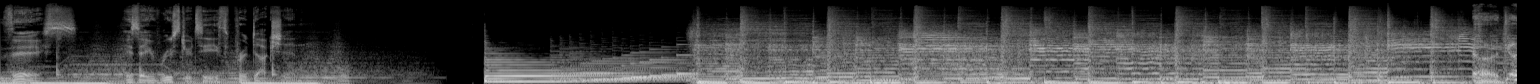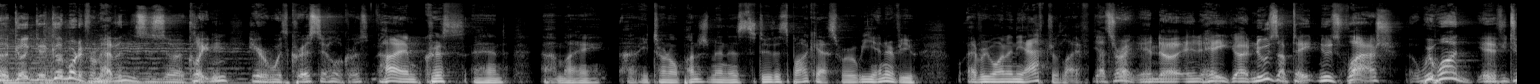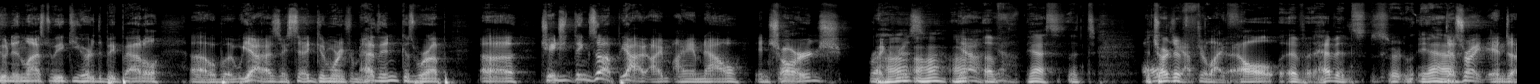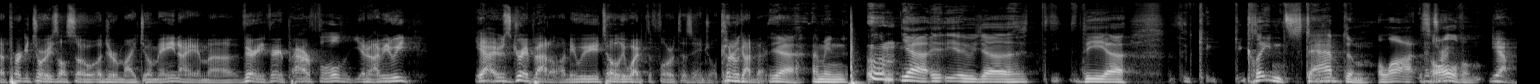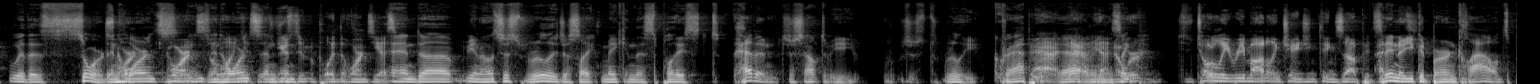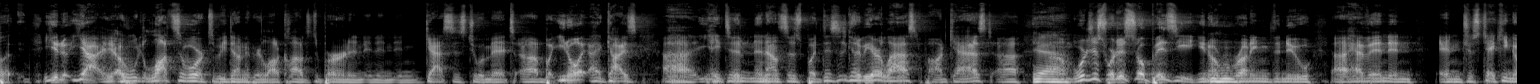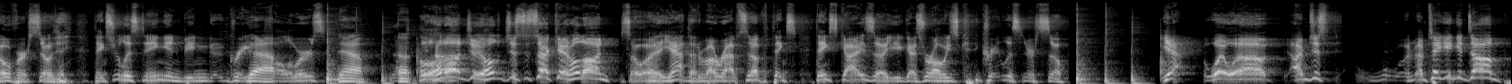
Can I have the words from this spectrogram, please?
This is a Rooster Teeth production. Uh, good, good, good, good morning from heaven. This is uh, Clayton here with Chris. Say hello, Chris. Hi, I'm Chris, and uh, my uh, eternal punishment is to do this podcast where we interview everyone in the afterlife. That's right. And uh, and hey, uh, news update, news flash. We won. If you tuned in last week, you heard the big battle. Uh, but yeah, as I said, good morning from heaven because we're up, uh, changing things up. Yeah, I, I am now in charge. Right, Chris? Uh-huh, uh, yeah, of, yeah. Yes, in All charge of of the afterlife. all of heavens. Certainly, yeah. That's right. And uh, purgatory is also under my domain. I am uh, very, very powerful. You know, I mean, we. Yeah, it was a great battle. I mean, we totally wiped the floor with those angels. Couldn't have gotten better. Yeah, I mean, yeah, it, it, uh, the uh, Clayton stabbed him a lot. It's all right. of them. Yeah. with his sword and Horn- horns, horns, and, so, like, horns, and, used and, employed the horns. Yes, and uh, you know, it's just really just like making this place heaven just out to be just really crappy. yeah, Yeah, yeah, I mean, yeah. it's No, like totally remodeling, changing things up. It's I didn't know you could burn clouds, but you know, yeah, yeah, lots of work to be done up here. A lot of clouds to burn and, and, and, gases to emit. Uh, but you know what, uh, guys? Uh, hate to announce this, but this is going to be our last podcast. Uh, Yeah. um, we're just we're just so busy, you know, running the new uh, heaven and and just taking over. So thanks for listening and being great Yeah. followers. yeah, uh, Hold, hold on, ju- hold just a second. Hold on. So uh, yeah, that about wraps it up. Thanks, thanks, guys. Uh, you guys are always great listeners. So yeah, well, uh, I'm just I'm taking a dump.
